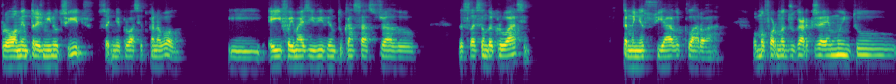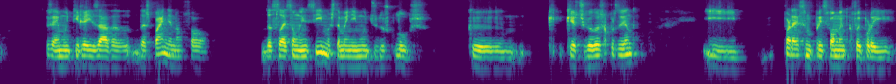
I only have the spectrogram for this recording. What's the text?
provavelmente 3 minutos seguidos, sem a Croácia tocar na bola. E aí foi mais evidente o cansaço já do, da seleção da Croácia, também associado, claro, a, uma forma de jogar que já é muito já é muito enraizada da Espanha, não só da seleção em si, mas também em muitos dos clubes que, que, que estes jogadores representam. E parece-me principalmente que foi por aí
